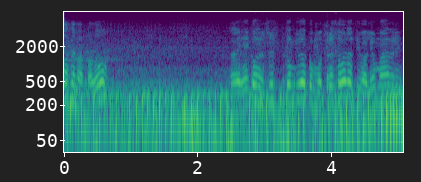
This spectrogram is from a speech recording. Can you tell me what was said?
Se me apagó. La dejé con el switch prendido como tres horas y valió madre.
